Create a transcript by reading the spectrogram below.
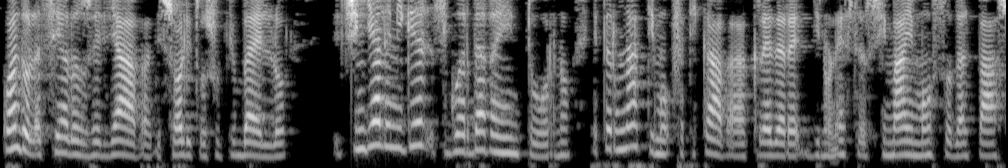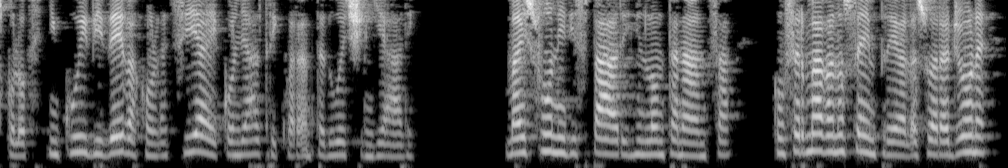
Quando la zia lo svegliava di solito sul più bello il cinghiale miguel si guardava intorno e per un attimo faticava a credere di non essersi mai mosso dal pascolo in cui viveva con la zia e con gli altri quarantadue cinghiali. Ma i suoni dispari in lontananza confermavano sempre alla sua ragione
